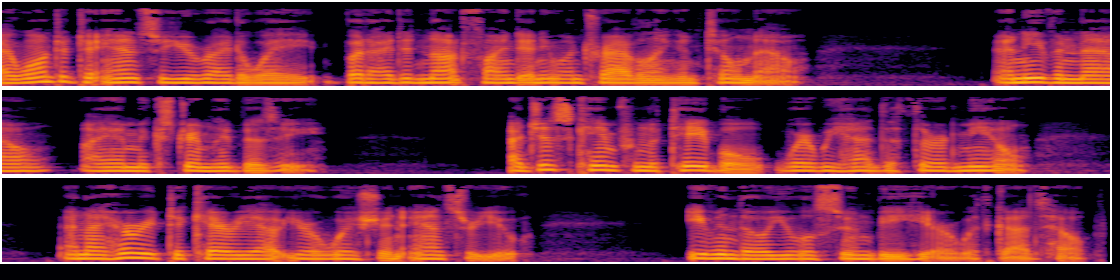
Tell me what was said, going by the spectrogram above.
I wanted to answer you right away, but I did not find anyone traveling until now, and even now I am extremely busy. I just came from the table where we had the third meal, and I hurried to carry out your wish and answer you, even though you will soon be here with God's help.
